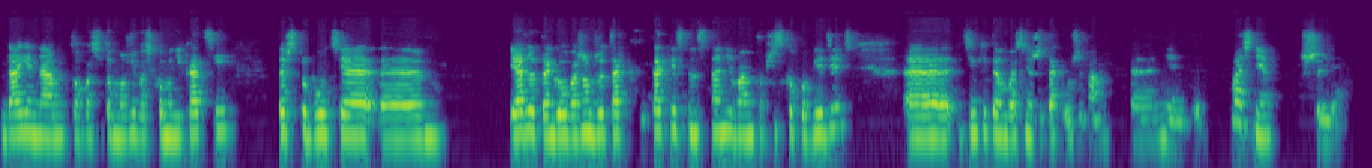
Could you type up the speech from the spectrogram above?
daje nam to właśnie tą możliwość komunikacji. Też spróbujcie. Ja dlatego uważam, że tak, tak jestem w stanie Wam to wszystko powiedzieć, e, dzięki temu właśnie, że tak używam e, mięty. Właśnie szyję.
